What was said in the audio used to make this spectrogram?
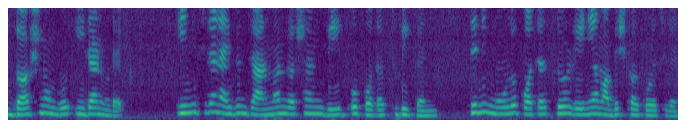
দশ নম্বর ইডা নোডেক ইনি ছিলেন একজন জার্মান রসায়নবিদ ও পদার্থবিজ্ঞানী। তিনি মৌল পঁচাত্তর রেনিয়াম আবিষ্কার করেছিলেন।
